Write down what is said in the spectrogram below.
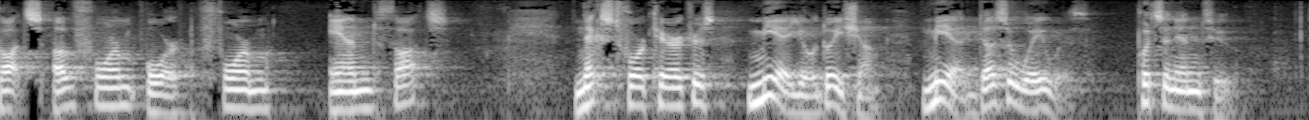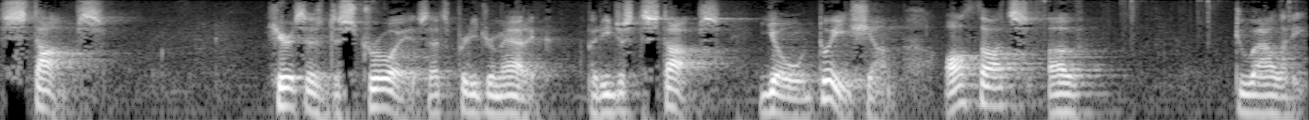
thoughts of form or form and thoughts. Next four characters, Mie you xiang. Mie does away with, puts an end to, stops. Here it says destroys. That's pretty dramatic. But he just stops. You xiang. All thoughts of duality.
